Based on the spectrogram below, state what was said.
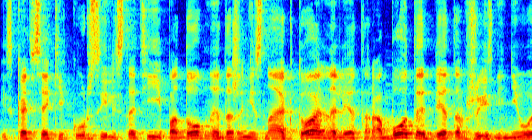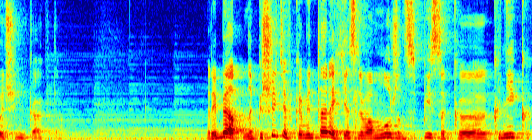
Искать всякие курсы или статьи и подобное, даже не зная, актуально ли это, работает ли это в жизни, не очень как-то. Ребят, напишите в комментариях, если вам нужен список э, книг,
